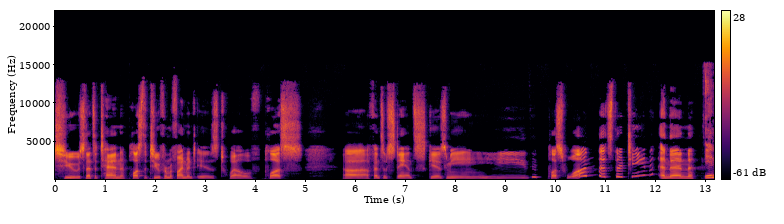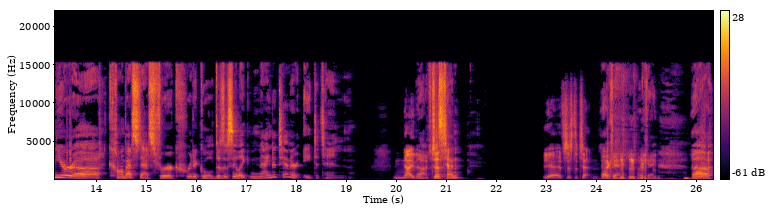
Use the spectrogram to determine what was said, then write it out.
2, so that's a 10. Plus the 2 from refinement is 12. Plus uh, offensive stance gives me plus 1. That's 13. And then In your uh, combat stats for critical, does it say like nine to ten or eight to ten? neither. Uh, just ten. yeah, it's just a 10. Okay. Okay. uh,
